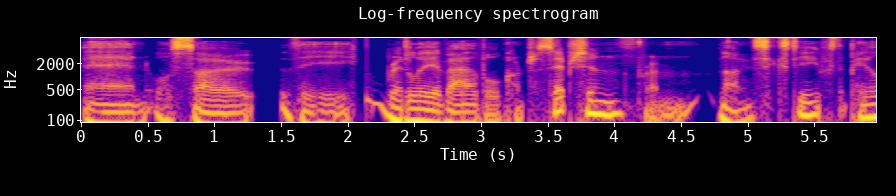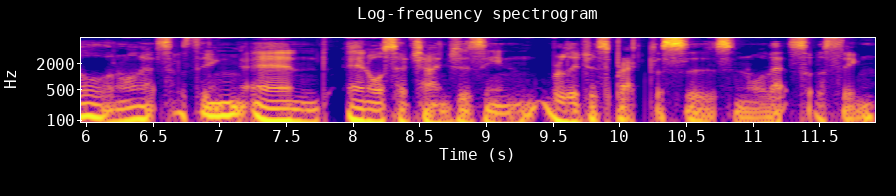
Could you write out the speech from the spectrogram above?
and also the readily available contraception from 1960 with the pill and all that sort of thing, and and also changes in religious practices and all that sort of thing,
